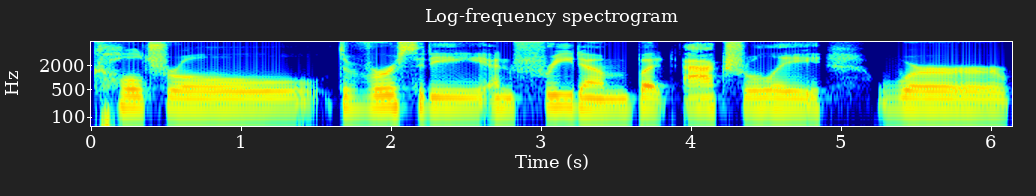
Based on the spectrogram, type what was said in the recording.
cultural diversity and freedom, but actually were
